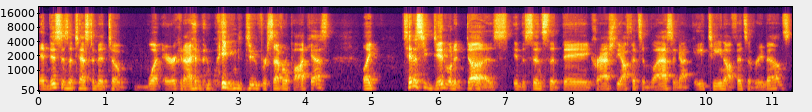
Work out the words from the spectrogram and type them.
And this is a testament to what Eric and I have been waiting to do for several podcasts. Like Tennessee did what it does in the sense that they crashed the offensive glass and got 18 offensive rebounds.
